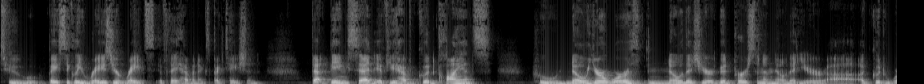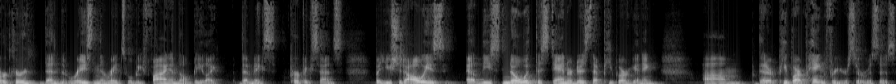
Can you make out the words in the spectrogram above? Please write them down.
to basically raise your rates if they have an expectation. That being said, if you have good clients who know your worth and know that you're a good person and know that you're uh, a good worker, then raising the rates will be fine and they'll be like, that makes perfect sense but you should always at least know what the standard is that people are getting, um, that are, people are paying for your services.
